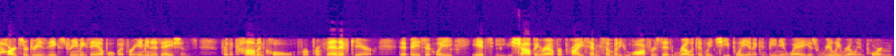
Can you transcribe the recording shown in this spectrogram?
heart surgery is the extreme example, but for immunizations, for the common cold, for preventive care, that basically it's shopping around for price, having somebody who offers it relatively cheaply in a convenient way is really, really important.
